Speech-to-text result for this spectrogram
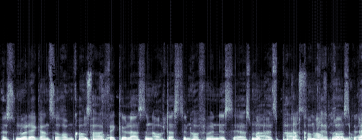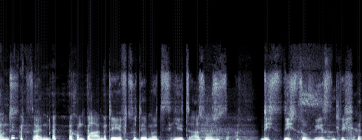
ist nur der ganze Romcom-Part weggelassen. Auch Dustin Hoffman ist erstmal als Part Dustin komplett rausgegangen. Und sein Kompan Dave, zu dem er zieht, also ist nicht, nicht so wesentlich.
